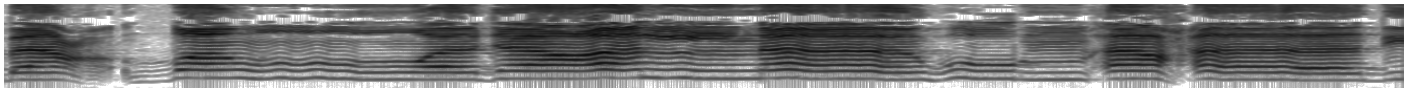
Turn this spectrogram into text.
بعضا وجعلناهم أحاديث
